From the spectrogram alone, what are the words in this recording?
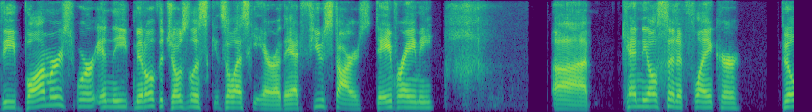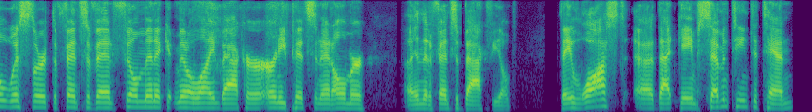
the Bombers were in the middle of the Joe Zaleski, era. They had few stars: Dave Raimey, uh, Ken Nielsen at flanker, Bill Whistler at defensive end, Phil Minnick at middle linebacker, Ernie Pitts and Ed Ulmer uh, in the defensive backfield. They lost uh, that game 17 to 10.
